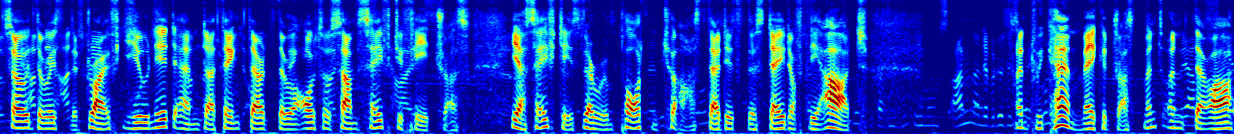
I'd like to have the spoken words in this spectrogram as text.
So there is the drive unit, and I think that there are also some safety features. Yeah, safety is very important to us. That is the state of the art and we can make adjustments and there are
